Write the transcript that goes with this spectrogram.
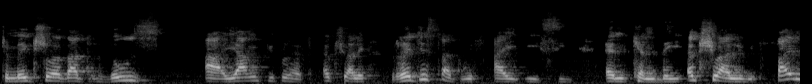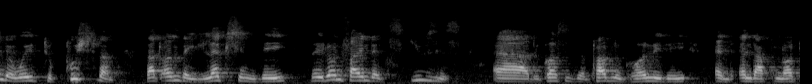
to make sure that those uh, young people have actually registered with IEC and can they actually find a way to push them that on the election day they don't find excuses uh, because it's a public holiday and end up not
